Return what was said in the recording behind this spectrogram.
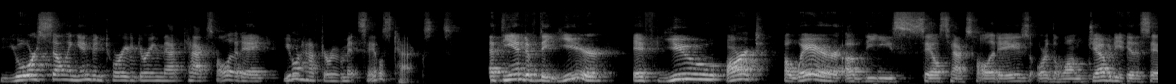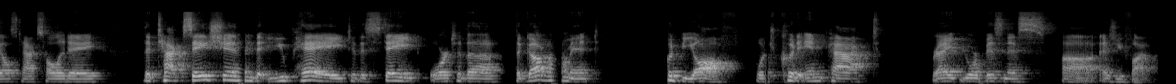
you're selling inventory during that tax holiday, you don't have to remit sales tax. At the end of the year, if you aren't aware of these sales tax holidays or the longevity of the sales tax holiday, the taxation that you pay to the state or to the, the government could be off, which could impact right your business uh, as you file.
